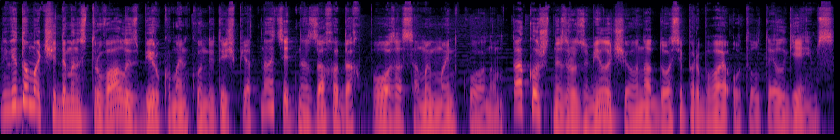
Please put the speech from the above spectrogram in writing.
Невідомо чи демонстрували збірку Майнкон 2015 на заходах поза самим Майнконом. Також незрозуміло, чи вона досі перебуває у Telltale Games.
